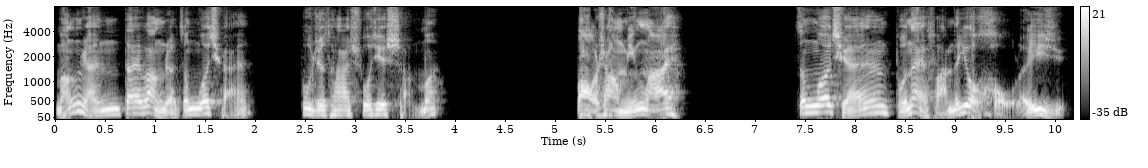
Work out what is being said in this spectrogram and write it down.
茫然呆望着曾国荃，不知他说些什么。报上名来！曾国荃不耐烦的又吼了一句。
